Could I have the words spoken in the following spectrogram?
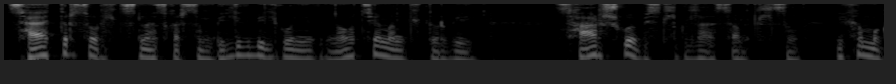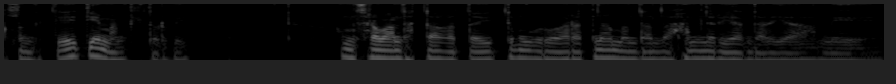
Сайтар суралцснаас гарсан бэлэг бэлгүүнийг нууцын мандал дүргий. Сааршгүй бяцлаглаас амталсан их амглан дээдийн мандал дүргий. Умсраван татаагада идэмгүрүү арадна мандала хамнэр яндар яами.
